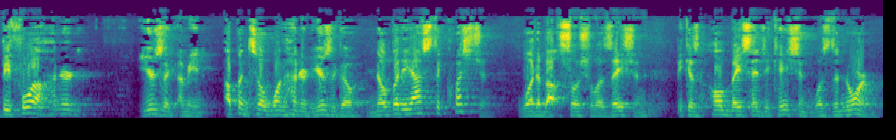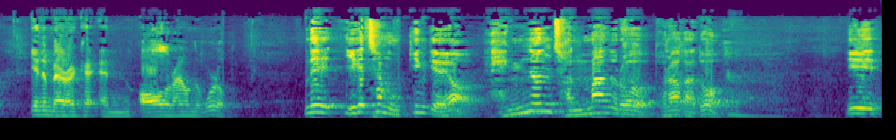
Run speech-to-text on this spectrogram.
before 100 years ago, I mean, up until 100 years ago, nobody asked the question, what about socialization? Because home based education was the norm In America and all around the world. 근데 이게 참 웃긴 게요. 100년 전만으로 돌아가도 이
